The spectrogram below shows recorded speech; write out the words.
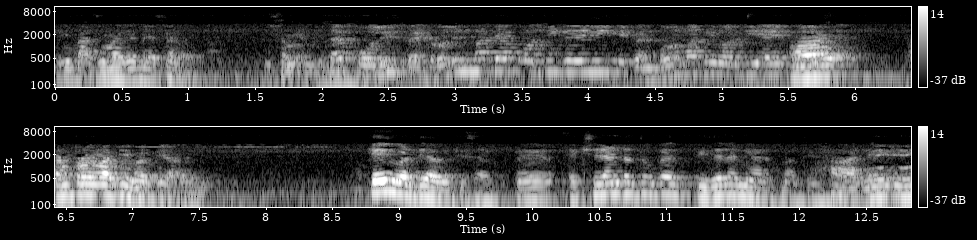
એની બાજુમાં જે બેસેલો પોલીસ પેટ્રોલિંગમાં ત્યાં પહોંચી ગઈ? કે કંટ્રોલમાંથી વર્દી આવી? કંટ્રોલમાંથી વર્તી આવેલી. કેવી વર્દી આવી હતી સાહેબ? એક્સિડન્ટ હતું કે પીધેલાની હાલતમાં હતી હા એટલે એ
